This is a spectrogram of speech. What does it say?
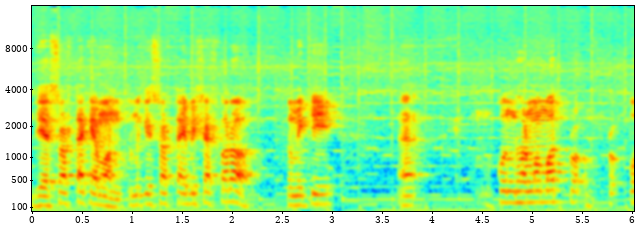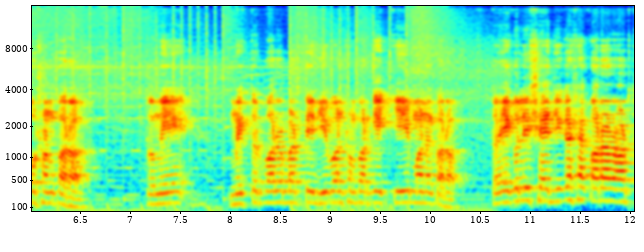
যে, স্রষ্টা কেমন? তুমি কি স্রষ্টায় বিশ্বাস করো? তুমি কি কোন ধর্মমত পোষণ করো? তুমি মৃত্যুর পরবর্তী জীবন সম্পর্কে কি মনে করো? তো এগুলি সে জিজ্ঞাসা করার অর্থ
